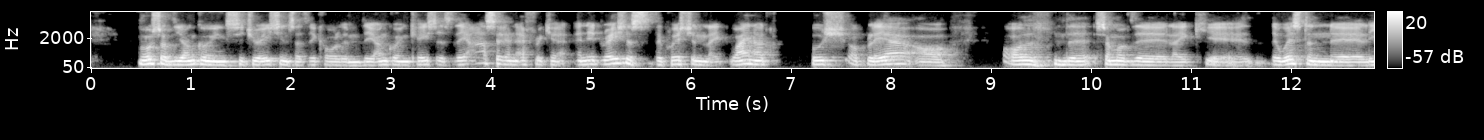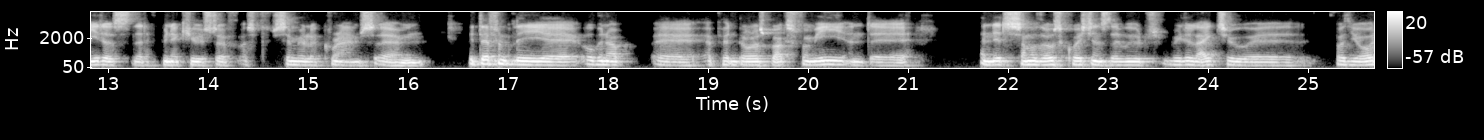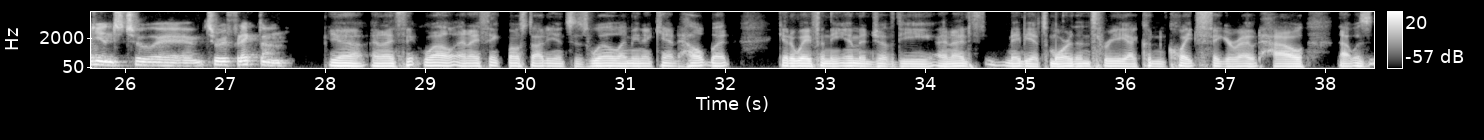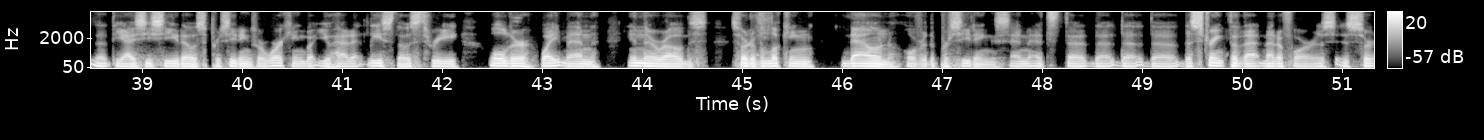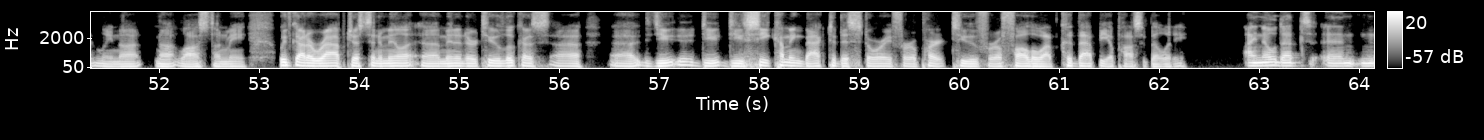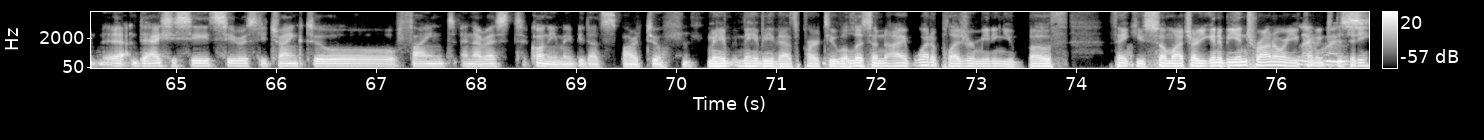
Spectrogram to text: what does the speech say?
most of the ongoing situations, as they call them, the ongoing cases, they are set in Africa, and it raises the question like why not Bush or Blair or all the some of the like uh, the Western uh, leaders that have been accused of, of similar crimes. Um, it definitely uh, opened up a Pandora's box for me, and uh, and it's some of those questions that we would really like to uh, for the audience to uh, to reflect on. Yeah, and I think well, and I think most audiences will. I mean, I can't help but get away from the image of the and I maybe it's more than three. I couldn't quite figure out how that was that the ICC those proceedings were working, but you had at least those three older white men in their robes, sort of looking down over the proceedings and it's the the the the, the strength of that metaphor is is certainly not not lost on me we've got to wrap just in a, mil- a minute or two lucas uh, uh, do you do, do you see coming back to this story for a part two for a follow-up could that be a possibility I know that um, uh, the ICC is seriously trying to find and arrest Kony. Maybe that's part two. maybe maybe that's part two. Well, listen, I what a pleasure meeting you both. Thank you so much. Are you going to be in Toronto? Or are you Likewise. coming to the city?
